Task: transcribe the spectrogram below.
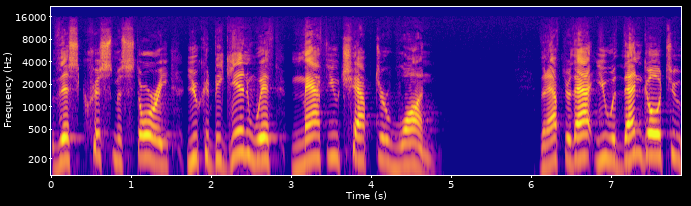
this Christmas story, you could begin with Matthew chapter 1. Then after that, you would then go to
